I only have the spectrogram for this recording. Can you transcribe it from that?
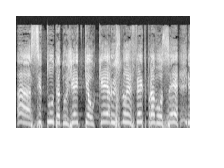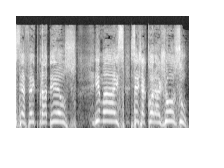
Ah, se tudo é do jeito que eu quero, isso não é feito para você, isso é feito para Deus. E mais, seja corajoso.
